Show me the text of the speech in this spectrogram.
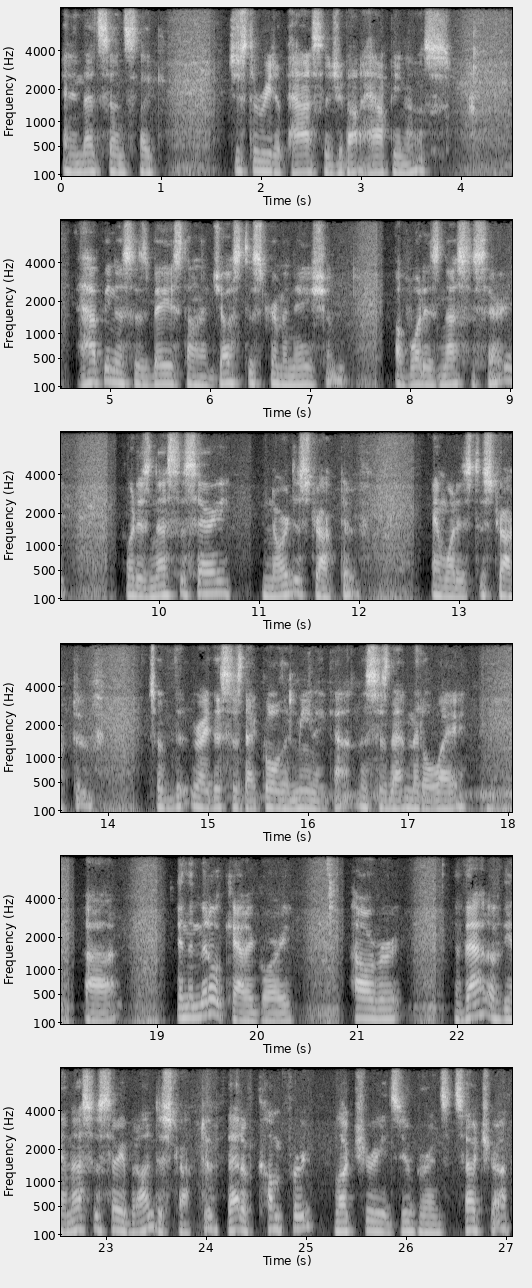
and in that sense, like just to read a passage about happiness, happiness is based on a just discrimination of what is necessary, what is necessary nor destructive, and what is destructive. So, th- right, this is that golden mean again. This is that middle way. Uh, in the middle category, however, that of the unnecessary but undestructive, that of comfort, luxury, exuberance, etc.,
